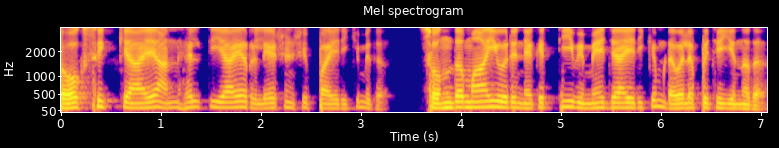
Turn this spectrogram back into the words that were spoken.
ടോക്സിക്കായ അൺഹെൽത്തിയായ റിലേഷൻഷിപ്പായിരിക്കും ഇത്. സ്വന്തമായി ഒരു നെഗറ്റീവ് ഇമേജ് ആയിരിക്കും ഡെവലപ്പ് ചെയ്യുന്നത്.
